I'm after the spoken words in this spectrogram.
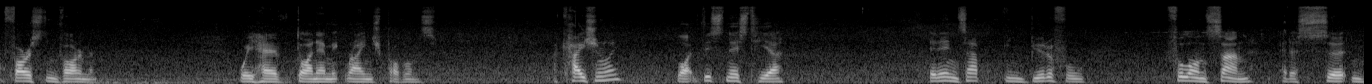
A forest environment we have dynamic range problems. Occasionally, like this nest here, it ends up in beautiful full-on sun at a certain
